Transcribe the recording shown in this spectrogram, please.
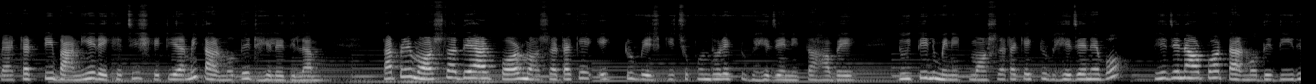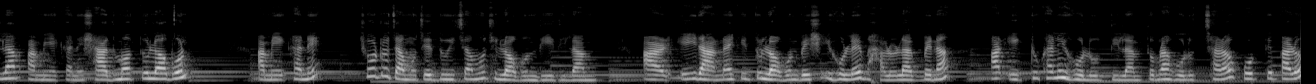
ব্যাটারটি বানিয়ে রেখেছি সেটি আমি তার মধ্যে ঢেলে দিলাম। তারপরে মশলা দেওয়ার পর মশলাটাকে একটু বেশ কিছুক্ষণ ধরে একটু ভেজে নিতে হবে। দুই তিন মিনিট মশলাটাকে একটু ভেজে নেব। ভেজে নেওয়ার পর তার মধ্যে দিয়ে দিলাম আমি এখানে স্বাদ মতো লবণ। আমি এখানে ছোট চামচের দুই চামচ লবণ দিয়ে দিলাম। আর এই রান্নায় কিন্তু লবণ বেশি হলে ভালো লাগবে না। আর একটুখানি হলুদ দিলাম। তোমরা হলুদ ছাড়াও করতে পারো।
